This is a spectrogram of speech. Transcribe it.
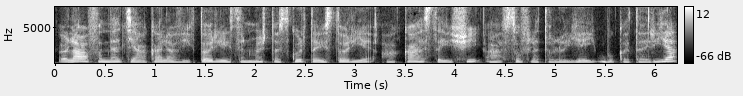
la Fundația Calea Victoriei. Se numește Scurtă Istorie a Casei și a sufletului ei bucătăria.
